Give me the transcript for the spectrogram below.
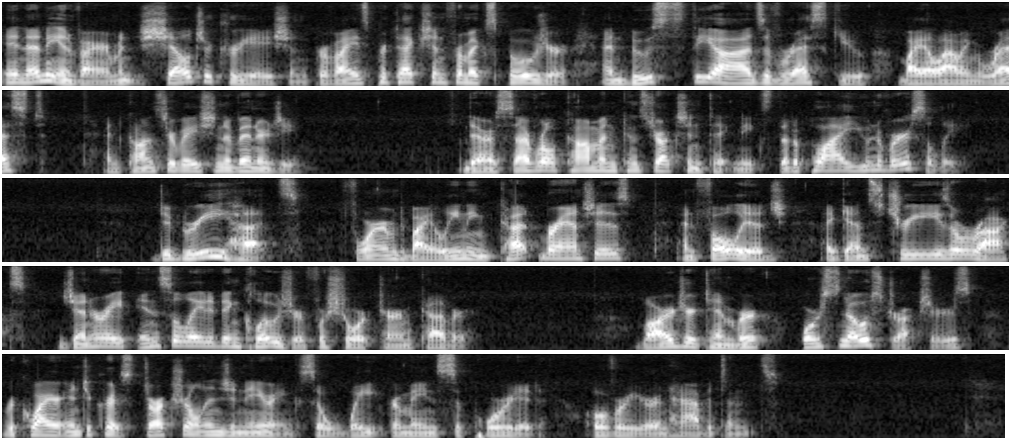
In any environment, shelter creation provides protection from exposure and boosts the odds of rescue by allowing rest and conservation of energy. There are several common construction techniques that apply universally. Debris huts, formed by leaning cut branches and foliage against trees or rocks, generate insulated enclosure for short term cover. Larger timber or snow structures require intricate structural engineering so weight remains supported over your inhabitants.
